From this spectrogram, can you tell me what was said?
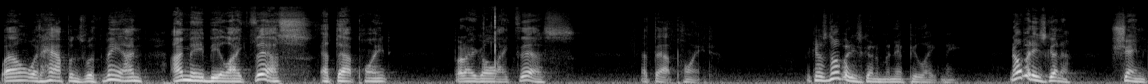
Well, what happens with me, I'm, I may be like this at that point, but I go like this at that point. Because nobody's going to manipulate me. Nobody's going to shame.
